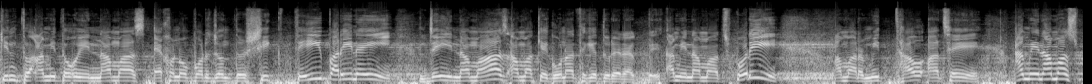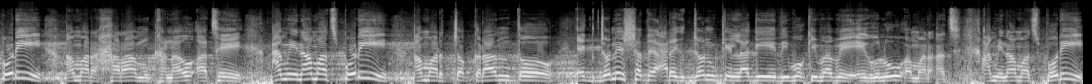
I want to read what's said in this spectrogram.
কিন্তু আমি তো ওই নামাজ এখনও পর্যন্ত শিখতেই পারি নাই, যেই নামাজ আমাকে গোনা থেকে দূরে রাখবে। আমি নামাজ পড়ি, আমার মিথ্যাও আছে। আমি নামাজ পড়ি, আমার হারাম খানাও আছে। আমি নামাজ পড়ি, আমার চক্রান্ত একজনের সাথে আরেকজনকে লাগিয়ে দিব কীভাবে, এগুলোও আমার আছে। আমি নামাজ পড়ি,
